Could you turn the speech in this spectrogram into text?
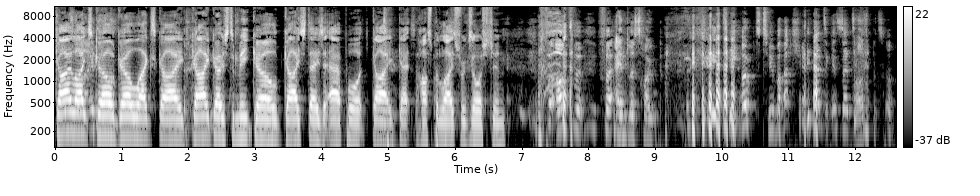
guy likes girl, girl likes guy. Guy goes to meet girl. Guy stays at airport. Guy gets hospitalized for exhaustion. for, oh, for, for endless hope. he hoped too much and he had to get sent to hospital.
